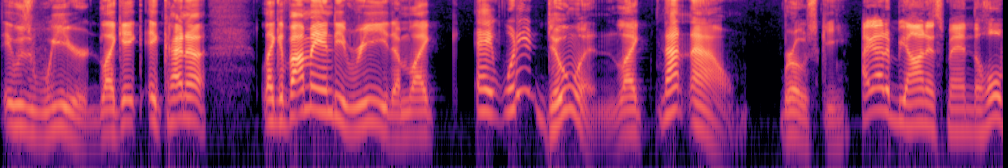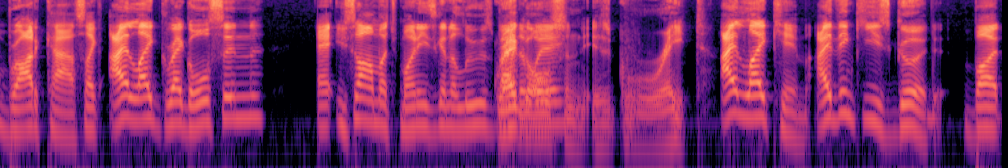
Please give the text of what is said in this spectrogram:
it was weird. Like it, it kind of, like if I'm Andy Reid, I'm like, hey, what are you doing? Like, not now. Broski. I got to be honest, man. The whole broadcast, like, I like Greg Olsen. Eh, you saw how much money he's going to lose. Greg by the way. Olsen is great. I like him. I think he's good. But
